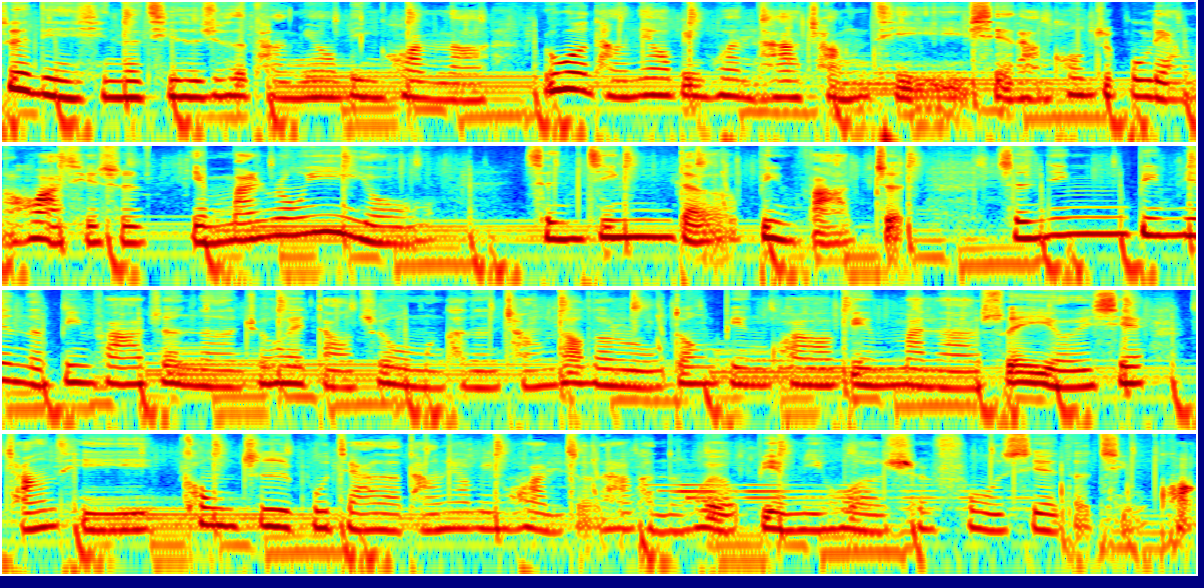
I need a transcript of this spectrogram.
最典型的其实就是糖尿病患啦。如果糖尿病患他长期血糖控制不良的话，其实也蛮容易有神经的并发症。神经病变的并发症呢，就会导致我们可能肠道的蠕动变快或变慢啊。所以有一些长期控制不佳的糖尿病患者，他可能会有便秘或者是腹泻的情况。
